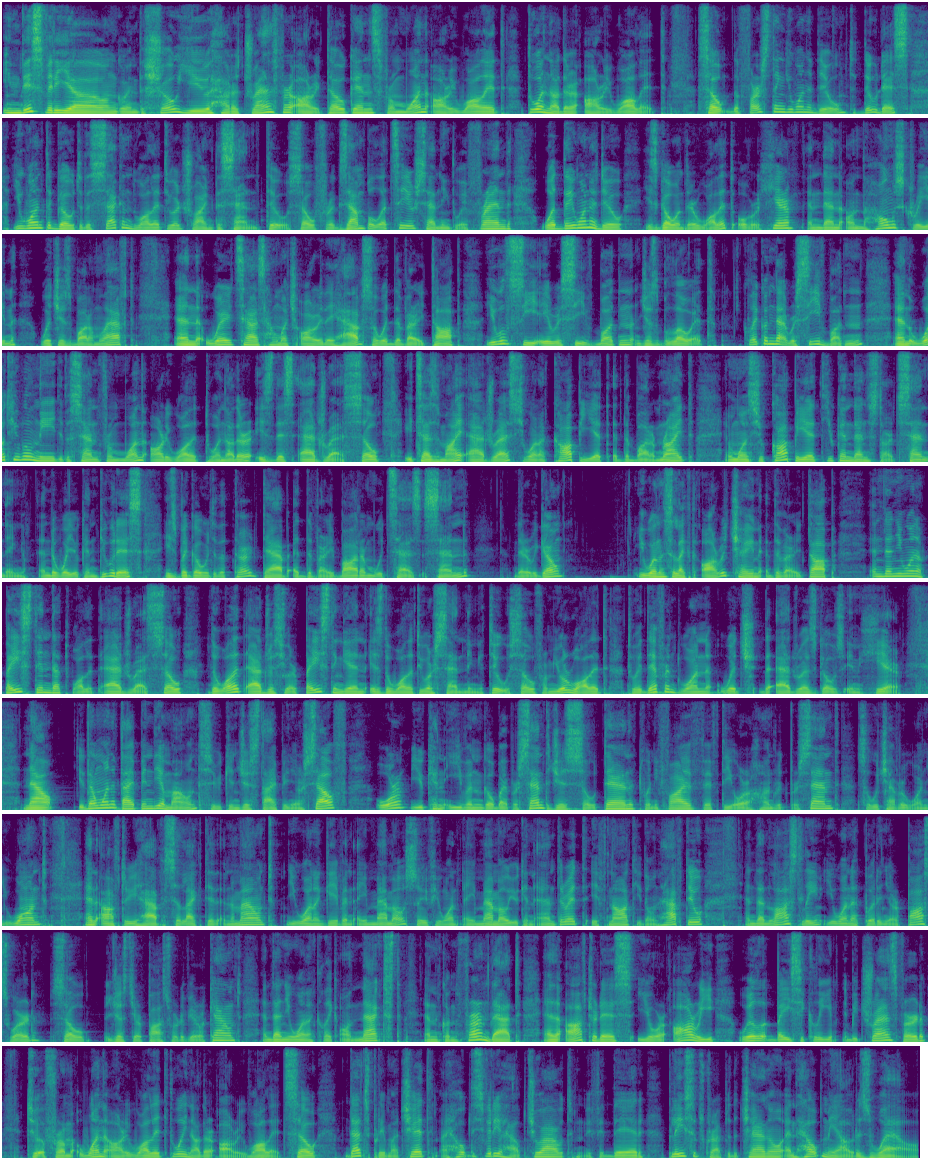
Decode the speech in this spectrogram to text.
In this video, I'm going to show you how to transfer ARI tokens from one ARI wallet to another ARI wallet. So the first thing you want to do to do this, you want to go to the second wallet you are trying to send to. So for example, let's say you're sending to a friend. What they want to do is go on their wallet over here and then on the home screen, which is bottom left, and where it says how much ARI they have, so at the very top, you will see a receive button just below it click on that receive button and what you will need to send from one ARI wallet to another is this address. So it says my address, you want to copy it at the bottom right and once you copy it you can then start sending. And the way you can do this is by going to the third tab at the very bottom which says send. There we go. You want to select ARI chain at the very top and then you want to paste in that wallet address. So the wallet address you are pasting in is the wallet you are sending it to. So from your wallet to a different one, which the address goes in here. Now, you don't want to type in the amount, so you can just type in yourself, or you can even go by percentages, so 10, 25, 50, or 100%, so whichever one you want. And after you have selected an amount, you want to give in a memo, so if you want a memo, you can enter it. If not, you don't have to. And then lastly, you want to put in your password, so just your password of your account, and then you want to click on next and confirm that. And after this, your ARI will basically be transferred to from one ARI wallet to another ARI wallet. So that's pretty much it. I hope this video helped you out. If it did, please subscribe to the channel and help me out as well.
